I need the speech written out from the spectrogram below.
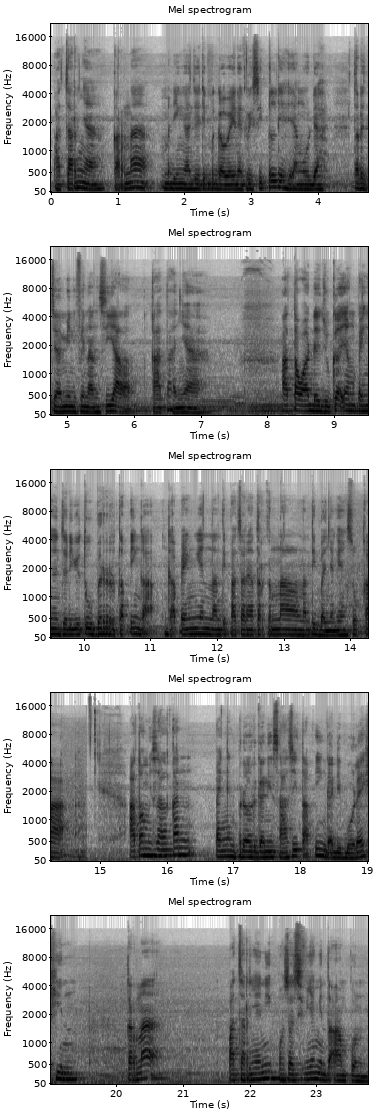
pacarnya karena mendingan jadi pegawai negeri sipil deh yang udah terjamin finansial katanya. Atau ada juga yang pengen jadi youtuber tapi nggak nggak pengen nanti pacarnya terkenal nanti banyak yang suka atau misalkan pengen berorganisasi tapi nggak dibolehin. Karena pacarnya ini posesifnya minta ampun.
